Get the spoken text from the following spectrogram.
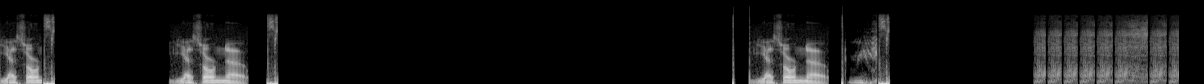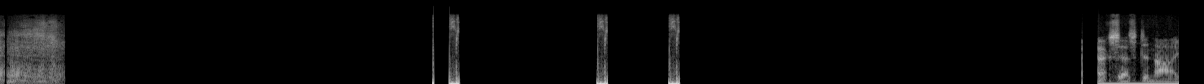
Yes or Yes or no? Yes or no? Access denied.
